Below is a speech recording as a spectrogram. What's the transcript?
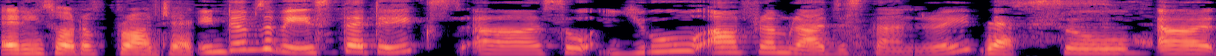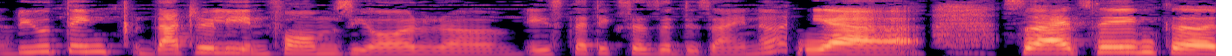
any sort of project. In terms of aesthetics, uh, so you are from Rajasthan, right? Yes. So uh, do you think that really informs your uh, aesthetics as a designer? Yeah. So I think uh,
